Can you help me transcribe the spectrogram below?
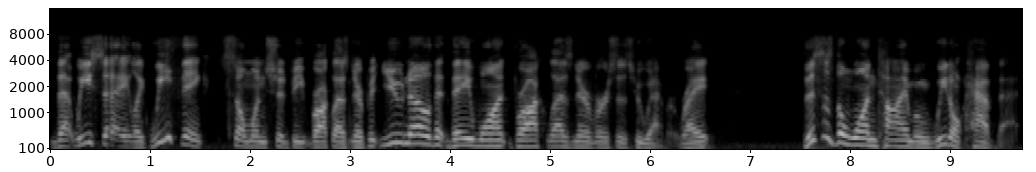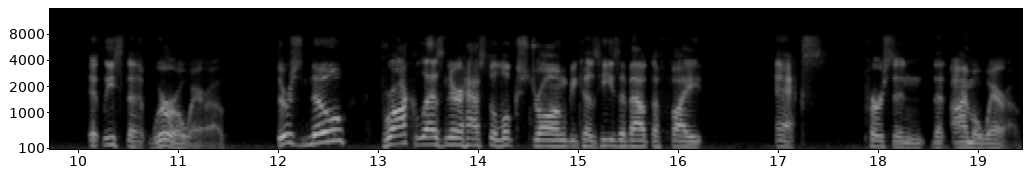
that we say like we think someone should beat Brock Lesnar, but you know that they want Brock Lesnar versus whoever, right? This is the one time when we don't have that, at least that we're aware of. There's no Brock Lesnar has to look strong because he's about to fight X person that I'm aware of.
